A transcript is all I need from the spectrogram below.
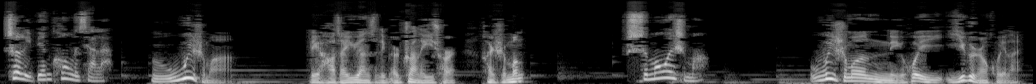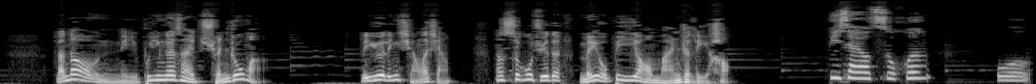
这里便空了下来。为什么？李浩在院子里边转了一圈，很是懵。什么？为什么？为什么你会一个人回来？难道你不应该在泉州吗？李月玲想了想，那似乎觉得没有必要瞒着李浩。陛下要赐婚，我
